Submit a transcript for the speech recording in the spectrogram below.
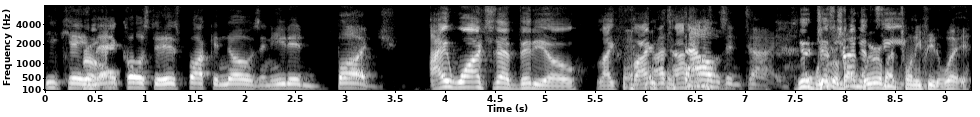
He came Bro. that close to his fucking nose and he didn't budge. I watched that video like five a times, thousand times, dude. We just trying about, to we were see about twenty feet away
